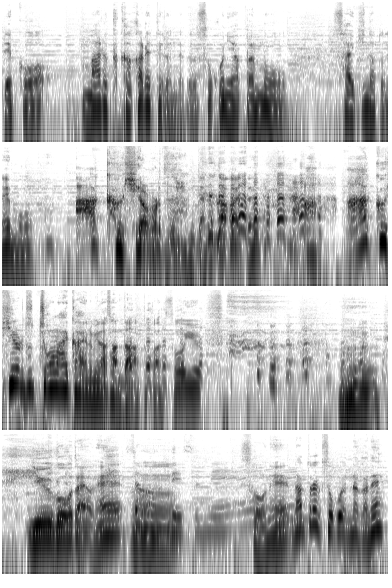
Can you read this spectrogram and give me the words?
でこう丸く書かれてるんだけどそこにやっぱりもう最近だとねもうアークヒルズみたいなの書かれてあアークヒルズ町内会の皆さんだとかそういう、うん、融合だよね。そうですね、そうね、なんとなくそこになんかね、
